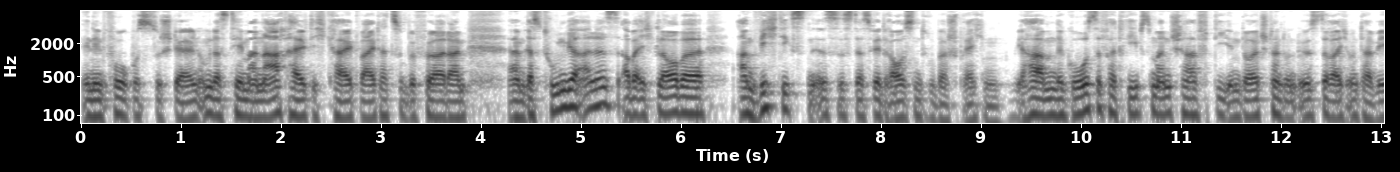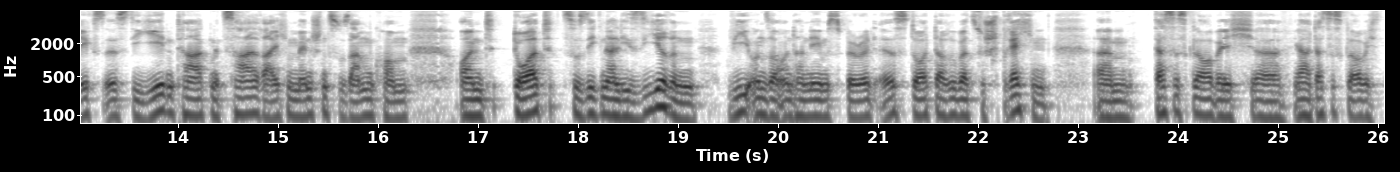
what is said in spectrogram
in den Fokus zu stellen, um das Thema Nachhaltigkeit weiter zu befördern. Ähm, das tun wir alles, aber ich glaube, glaube, am wichtigsten ist es, dass wir draußen drüber sprechen. Wir haben eine große Vertriebsmannschaft, die in Deutschland und Österreich unterwegs ist, die jeden Tag mit zahlreichen Menschen zusammenkommen und dort zu signalisieren, wie unser Unternehmensspirit ist, dort darüber zu sprechen. Ähm, das ist, glaube ich, äh, ja, das ist, glaube ich,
